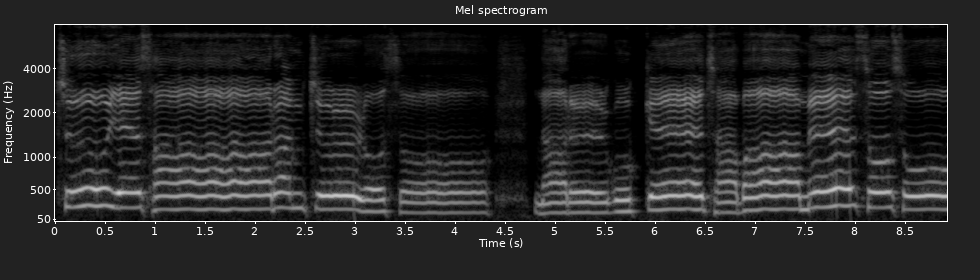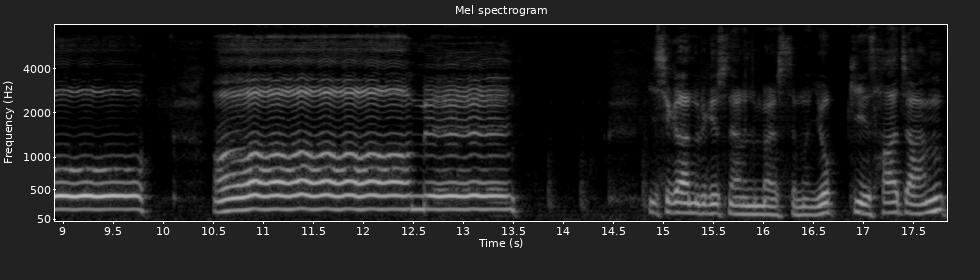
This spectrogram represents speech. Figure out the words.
주의 사랑 줄로서 나를 굳게 잡아 매소서. 아멘. 이 시간 우리 계신 하나님 말씀은 욥기 4장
